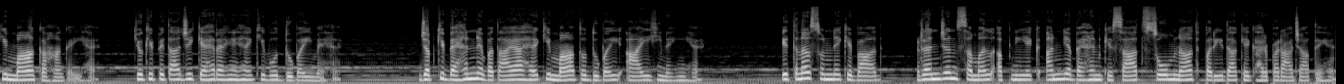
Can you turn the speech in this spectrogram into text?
कि माँ कहाँ गई है, क्योंकि पिताजी कह रहे हैं कि वो दुबई में है। जबकि बहन ने बताया है कि माँ तो दुबई आई ही नहीं है। इतना सुनने के बाद, रंजन समल अपनी एक अन्य बहन के साथ सोमनाथ परिदा के घर पर आ जाते हैं।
